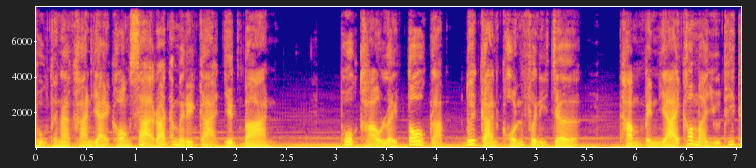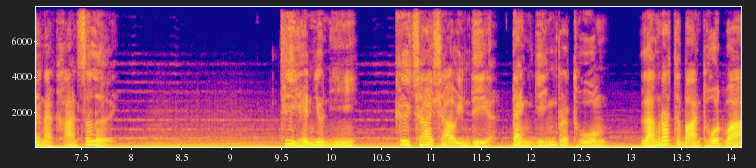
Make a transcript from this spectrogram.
ถูกธนาคารใหญ่ของสหรัฐอเมริกายึดบ้าน พวกเขาเลยโต้กลับด้วยการขนเฟอร์นิเจอร์ทำเป็นย้ายเข้ามาอยู่ที่ธนาคารซะเลย ที่เห็นอยู่นี้คือชายชาวอินเดียแต่งหญิงประท้วง หลังรัฐบาลโทษว่า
